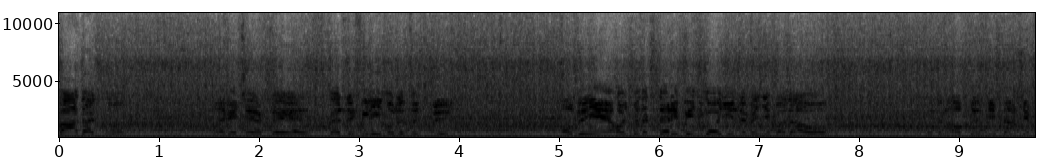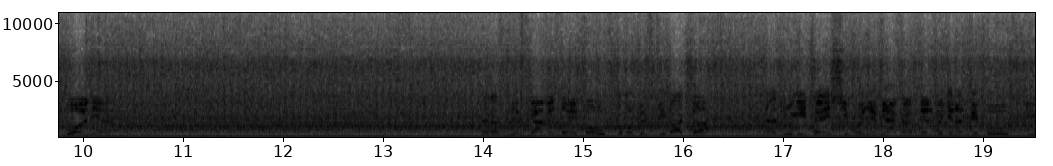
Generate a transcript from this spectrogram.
padać, no. Ale wiecie jak to jest, w każdej chwili może coś przyjść. Oby nie, choćby te 4-5 godzin, żeby nie padało. Bo ten oprys gdzieś tam się płonie. Teraz pryskamy sobie połówką opryskiwacza. Na drugiej części po ziemniakach też będzie na dwie połówki.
